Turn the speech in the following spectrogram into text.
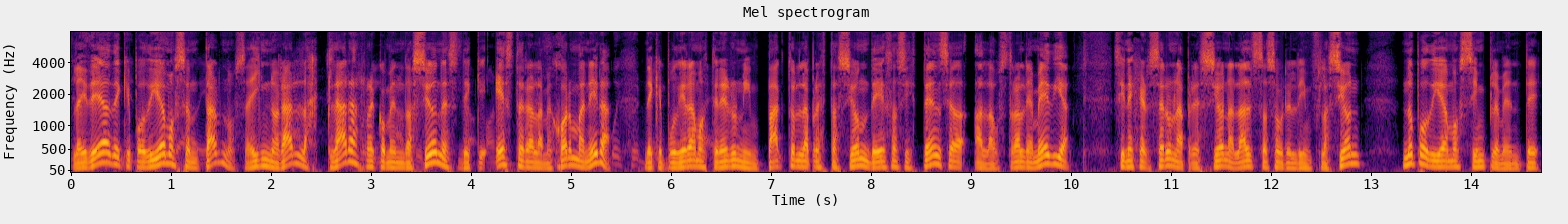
La idea de que podíamos sentarnos e ignorar las claras recomendaciones de que esta era la mejor manera de que pudiéramos tener un impacto en la prestación de esa asistencia a la Australia media sin ejercer una presión al alza sobre la inflación, no podíamos simplemente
